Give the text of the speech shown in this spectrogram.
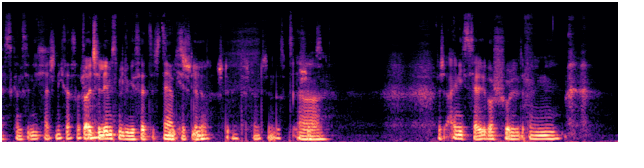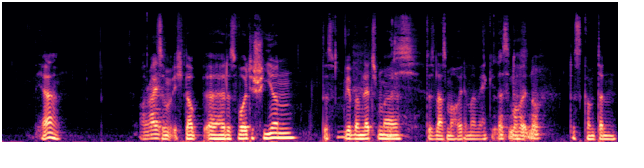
das kannst du nicht. Weißt du nicht, dass das Deutsche Lebensmittelgesetz ist Ja, ziemlich okay, stier. stimmt, stimmt, stimmt, stimmt, das wird Ah, geschützt. bist eigentlich selber schuld. Ja, Alright. also ich glaube, äh, das Voltigieren, das wir beim letzten Mal, das lassen wir heute mal weg. Lassen wir das, heute noch. Das kommt dann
